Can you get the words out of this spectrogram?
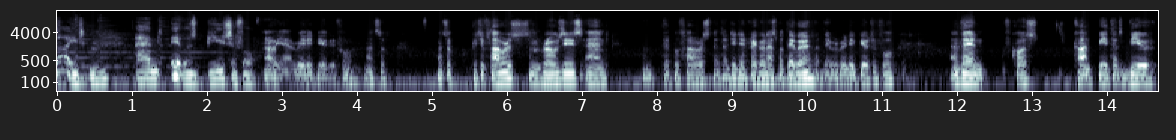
Outside, mm-hmm. and it was beautiful. Oh yeah, really beautiful. Lots of lots of pretty flowers, some roses and some purple flowers that I didn't recognize what they were, but they were really beautiful. And then, of course, can't beat that view.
